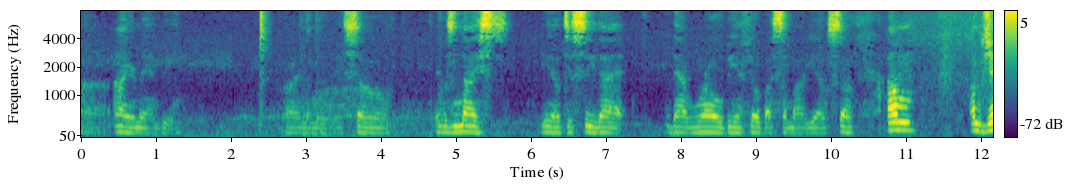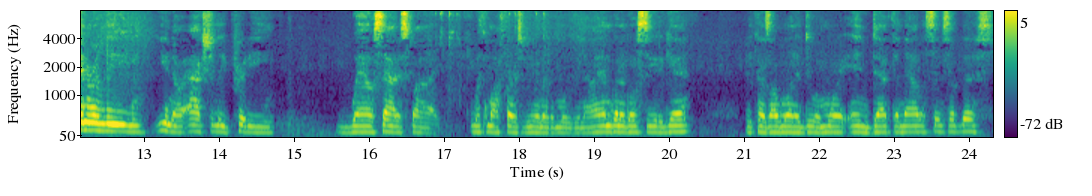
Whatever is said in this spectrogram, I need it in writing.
uh, Iron Man be uh, in the movie. So it was nice, you know, to see that that role being filled by somebody else. So I'm I'm generally, you know, actually pretty well satisfied with my first viewing of the movie. Now I am gonna go see it again because I want to do a more in-depth analysis of this.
